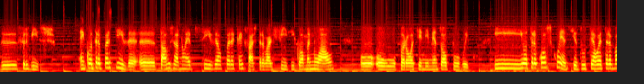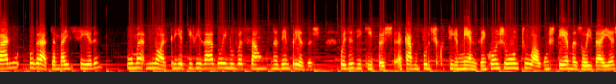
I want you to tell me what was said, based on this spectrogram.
de serviços. Em contrapartida, eh, tal já não é possível para quem faz trabalho físico ou manual ou, ou para o atendimento ao público. E outra consequência do teletrabalho poderá também ser uma menor criatividade ou inovação nas empresas, pois as equipas acabam por discutir menos em conjunto alguns temas ou ideias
